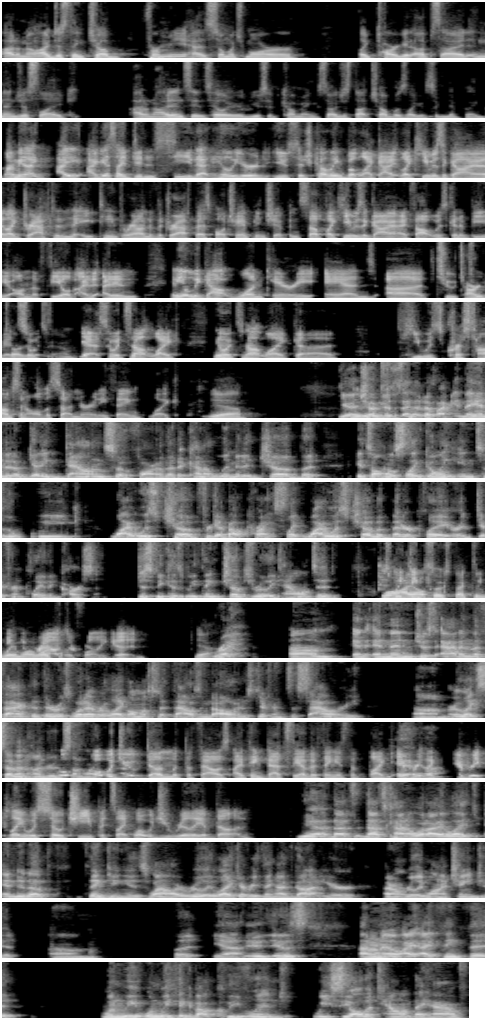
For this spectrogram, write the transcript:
I don't know. I just think Chubb for me has so much more like target upside and then just like I don't know. I didn't see this Hilliard usage coming, so I just thought Chubb was like a significantly. Better. I mean, I, I I guess I didn't see that Hilliard usage coming, but like I like he was a guy I like drafted in the 18th round of the draft best ball championship and stuff. Like he was a guy I thought was going to be on the field. I, I didn't, and he only got one carry and uh two two targets. So it's, yeah. yeah, so it's not like you know, it's not like uh he was Chris Thompson all of a sudden or anything. Like yeah, Yeah, Maybe Chubb just just ended up. I mean, they ended up getting down so far that it kind of limited Chubb. But it's almost like going into the week. Why was Chubb? Forget about price. Like, why was Chubb a better play or a different play than Carson? Just because we think Chubb's really talented. Well, we I think also expected way more Browns workload are really good. Yeah, right? Um, and and then just add in the fact that there was whatever, like almost a thousand dollars difference of salary, um, or like seven hundred What, something what like. would you have done with the thousand? I think that's the other thing is that like every Yeah. like every play was so cheap. It's like, what would you really have done? Yeah, that's that's kind of what I like ended up thinking is wow, I really like everything I've got here. I don't really want to change it. Um, but yeah, it, it was I don't know. I, I think that when we when we think about Cleveland, we see all the talent they have,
